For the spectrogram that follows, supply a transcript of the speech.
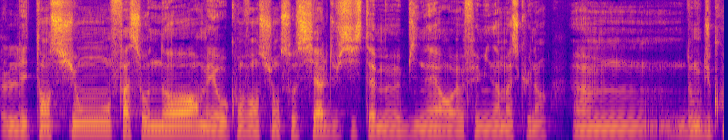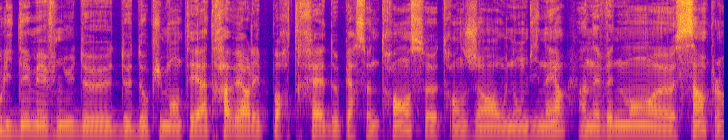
les tensions face aux normes et aux conventions sociales du système binaire féminin-masculin. Donc du coup l'idée m'est venue de, documenter à travers les portraits de personnes trans, transgenres ou non binaires, un événement simple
